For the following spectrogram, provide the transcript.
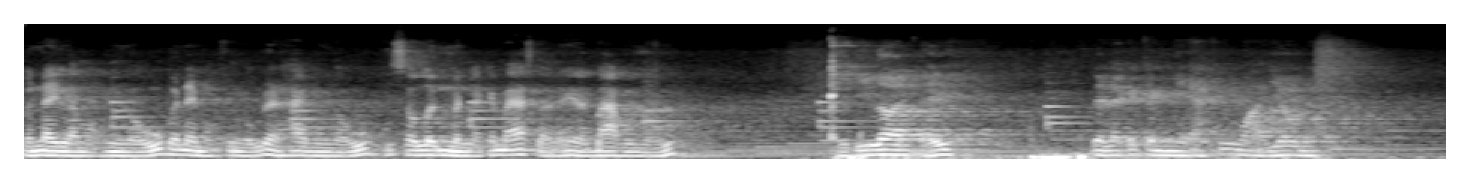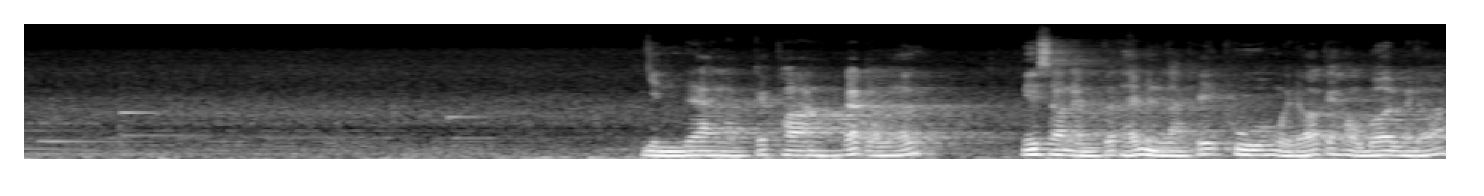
Bên đây là một phòng ngủ. Bên đây một phòng ngủ đây là hai phòng ngủ. Phía sau lưng mình là cái master đây là ba phòng ngủ. Thì đi lên để đây là cái căn nhà phía ngoài vô nè. Nhìn ra là cái pond rất là lớn. Nếu sau này mình có thể mình làm cái khu ngoài đó, cái hồ bơi ngoài đó,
